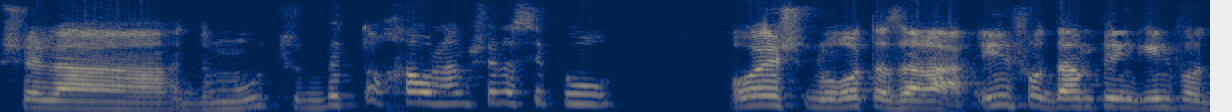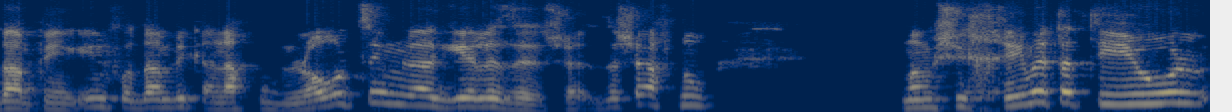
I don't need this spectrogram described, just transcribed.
של הדמות בתוך העולם של הסיפור. פה יש נורות אזהרה, info dumping, info dumping, info dumping, אנחנו לא רוצים להגיע לזה. זה שאנחנו ממשיכים את הטיול,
